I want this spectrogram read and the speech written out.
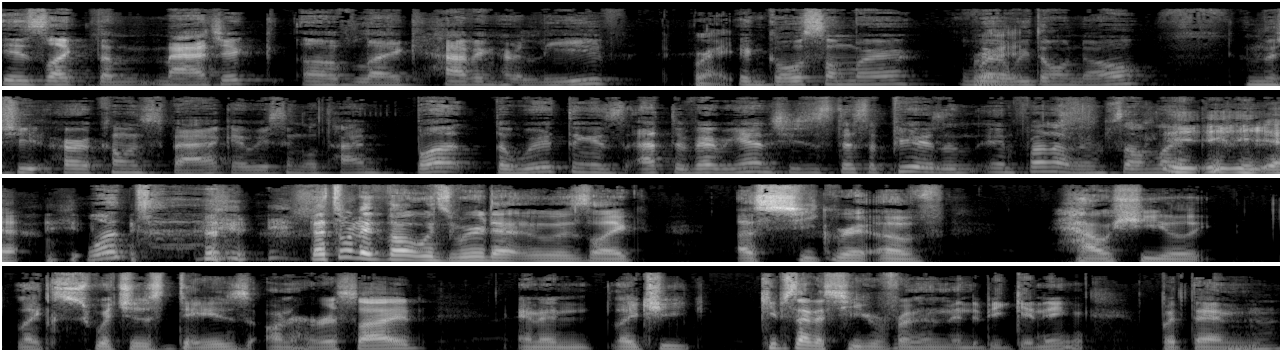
is like the magic of like having her leave right and go somewhere where Right. we don't know. And then she her comes back every single time. But the weird thing is at the very end she just disappears in, in front of him. So I'm like, yeah what? that's what i thought was weird that it was like a secret of how she like switches days on her side and then like she keeps that a secret from him in the beginning but then Mhm.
